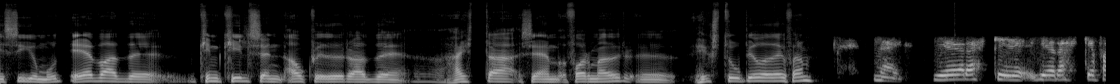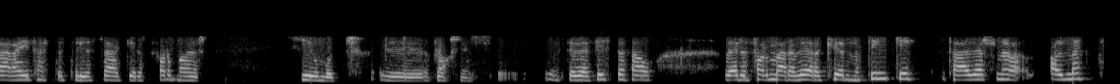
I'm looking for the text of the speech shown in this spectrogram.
í síumút, ef að uh, Kim Kielsen ákveður að uh, hætta sem formaður, uh, hyggst þú bjóða þig fram? Nei, ég er ekki, ég er ekki að fara í þetta til þess að gerast formaður síumút flokksins. Þegar fyrst að þá verður formaður að vera kjörn og þingi, það er svona almennt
